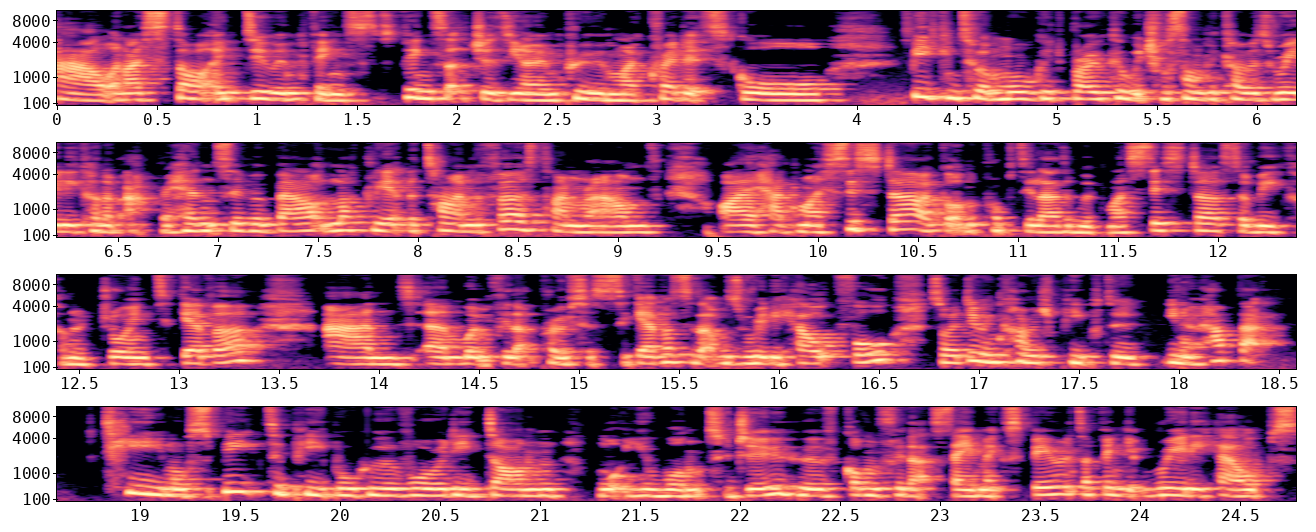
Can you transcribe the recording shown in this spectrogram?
out, and I started doing things things such as you know improving my credit score, speaking to a mortgage broker, which was something I was really kind of apprehensive about. Luckily, at the time, the first time round, I had my sister. I got on the property ladder with my sister, so we kind of joined together and um, went through that process together. So that was really helpful. So I do encourage people to you know have that team or speak to people who have already done what you want to do, who have gone through that same experience. I think it really helps.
